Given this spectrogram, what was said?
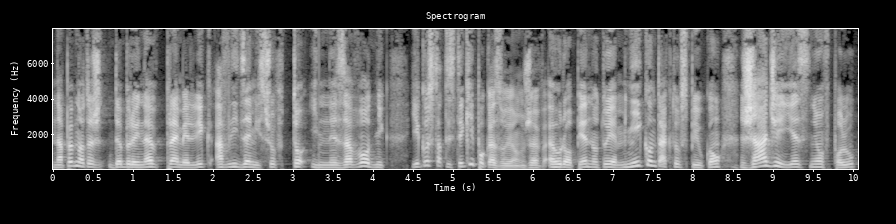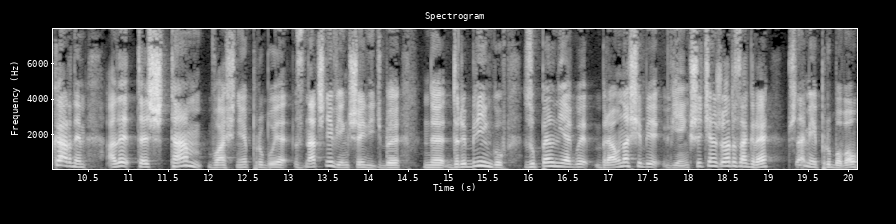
Na pewno też De Bruyne w Premier League, a w Lidze Mistrzów to inny zawodnik. Jego statystyki pokazują, że w Europie notuje mniej kontaktów z piłką, rzadziej jest z nią w polu karnym, ale też tam właśnie próbuje znacznie większej liczby dryblingów. Zupełnie jakby brał na siebie większy ciężar za grę, przynajmniej próbował,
